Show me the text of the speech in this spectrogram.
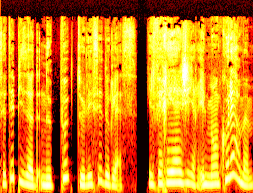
cet épisode ne peut te laisser de glace. Il fait réagir, il met en colère même.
